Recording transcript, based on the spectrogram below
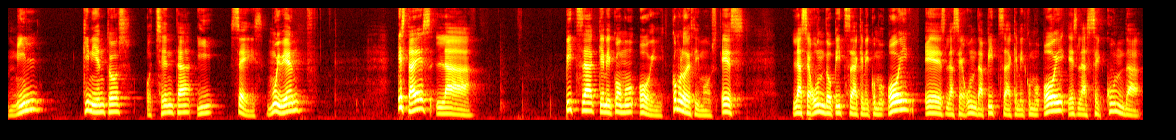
1586. Muy bien. Esta es la pizza que me como hoy. ¿Cómo lo decimos? ¿Es la segunda pizza que me como hoy? ¿Es la segunda pizza que me como hoy? ¿Es la segunda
